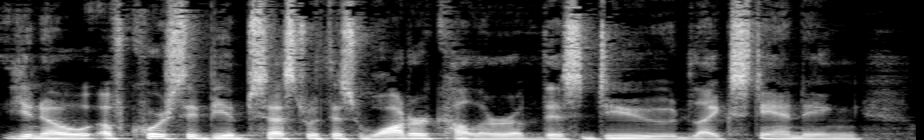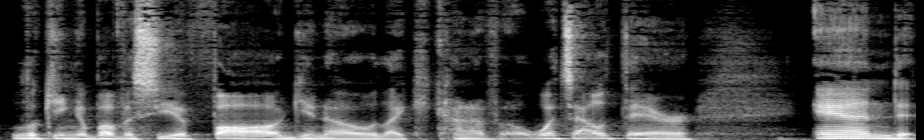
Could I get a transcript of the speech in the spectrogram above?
you know, of course, they'd be obsessed with this watercolor of this dude, like standing, looking above a sea of fog, you know, like kind of uh, what's out there. And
